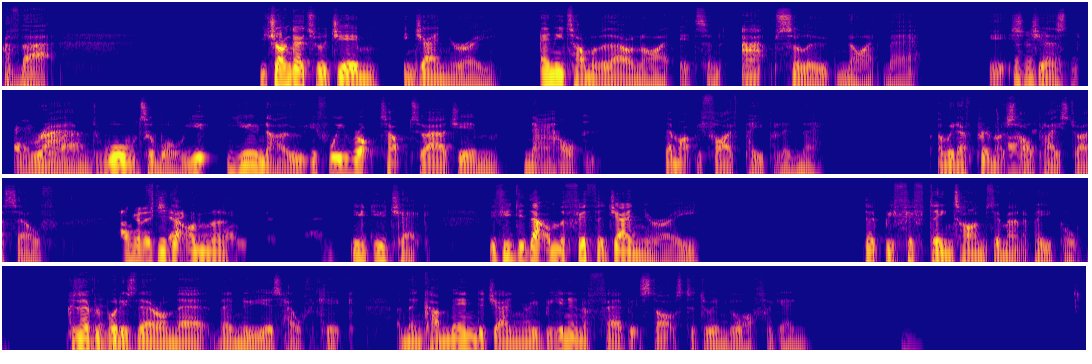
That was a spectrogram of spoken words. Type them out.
of that. You try and go to a gym in January, any time of the day or night, it's an absolute nightmare. It's just rammed wall to wall. You you know, if we rocked up to our gym now, there might be five people in there, and we'd have pretty much the whole place to ourselves. I'm going to check that on the- You you check. If you did that on the fifth of January, there'd be fifteen times the amount of people because everybody's there on their their New Year's health kick, and then come the end of January, beginning of Feb, it starts to dwindle off again. Hmm.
